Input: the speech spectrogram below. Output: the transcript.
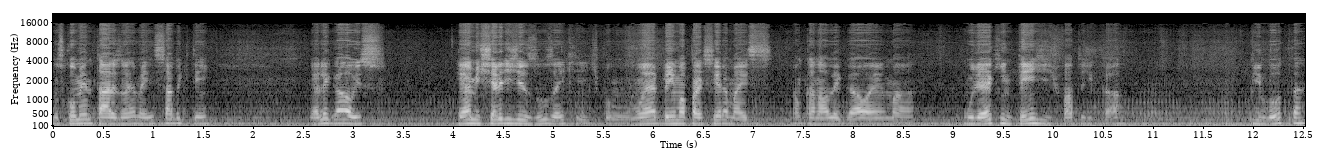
nos comentários, né? Mas a gente sabe que tem. É legal isso. Tem a Michelle de Jesus aí, que tipo, não é bem uma parceira, mas é um canal legal, é uma mulher que entende de fato de carro. Pilota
